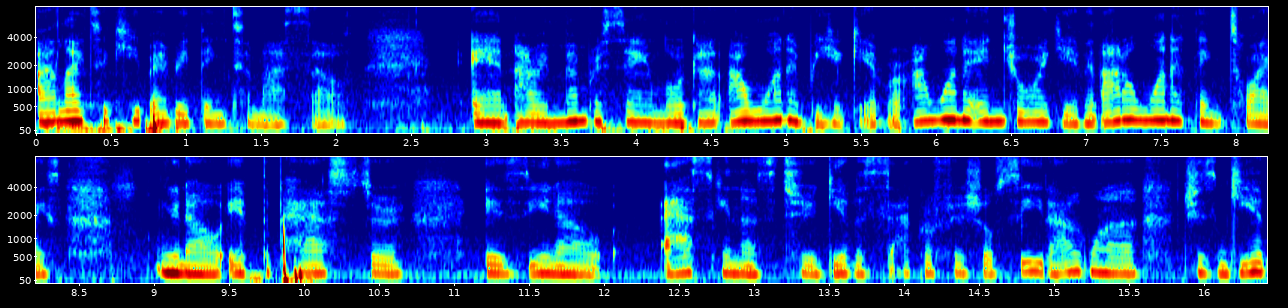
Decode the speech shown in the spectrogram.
I like to keep everything to myself. And I remember saying, Lord God, I want to be a giver. I want to enjoy giving. I don't want to think twice, you know, if the pastor is, you know, asking us to give a sacrificial seed. I want to just give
